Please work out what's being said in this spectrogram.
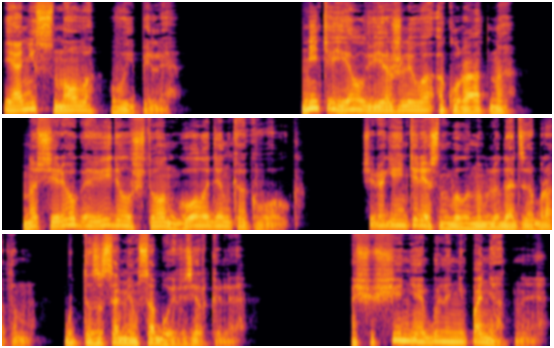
и они снова выпили. Митя ел вежливо, аккуратно, но Серега видел, что он голоден, как волк. Сереге интересно было наблюдать за братом, будто за самим собой в зеркале. Ощущения были непонятные.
